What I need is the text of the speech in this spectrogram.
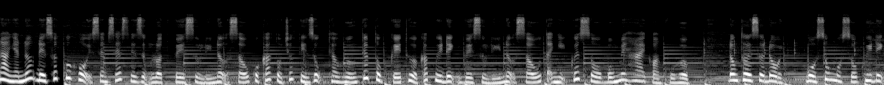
hàng Nhà nước đề xuất Quốc hội xem xét xây dựng luật về xử lý nợ xấu của các tổ chức tín dụng theo hướng tiếp tục kế thừa các quy định về xử lý nợ xấu tại Nghị quyết số 42 còn phù hợp. Đồng thời sửa đổi, bổ sung một số quy định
